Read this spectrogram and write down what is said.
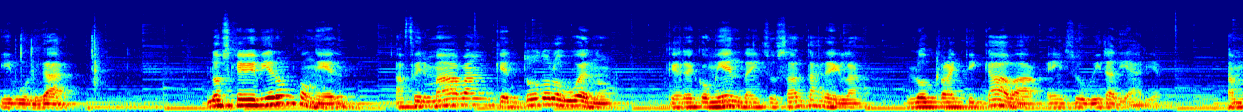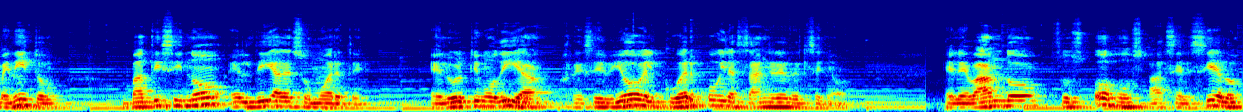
y vulgar. Los que vivieron con él afirmaban que todo lo bueno que recomienda en su santa regla lo practicaba en su vida diaria. San Benito vaticinó el día de su muerte. El último día recibió el cuerpo y la sangre del Señor. Elevando sus ojos hacia el cielo,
